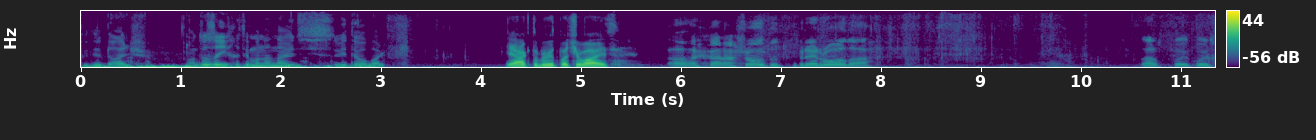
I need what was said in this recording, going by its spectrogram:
Туди далі. Треба заїхати мене навіть з відео бачити. Як тобі відпочивається? А, хорошо, тут природа. Зараз по якось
